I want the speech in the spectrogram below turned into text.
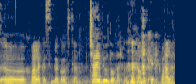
Uh, hvala, ker si bila gostja. Čaj je bil dober. okay, hvala.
